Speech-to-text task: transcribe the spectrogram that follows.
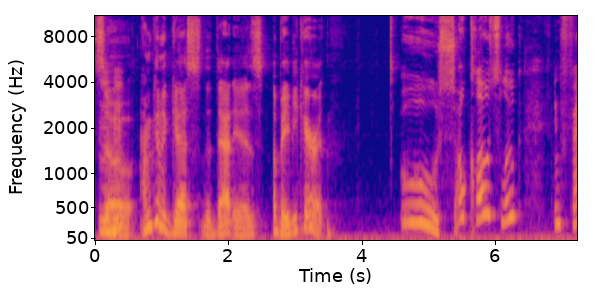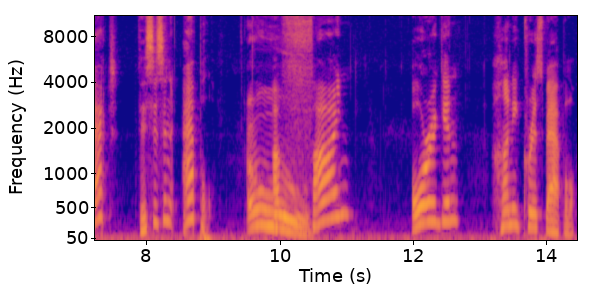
So I'm gonna guess that that is a baby carrot. Ooh, so close, Luke. In fact, this is an apple. Oh. A fine Oregon Honeycrisp apple.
